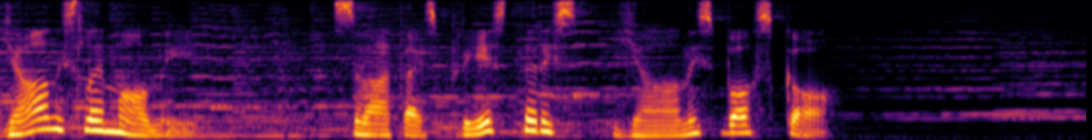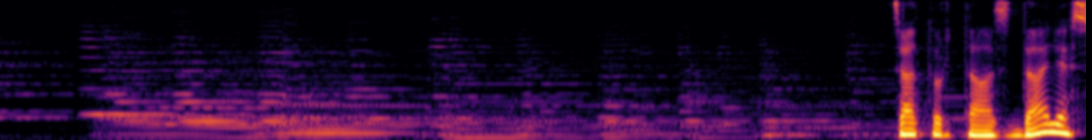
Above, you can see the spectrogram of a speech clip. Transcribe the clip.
Jānis Lemonī, Svētais priesteris Jānis Bosko. Ceturtās daļas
